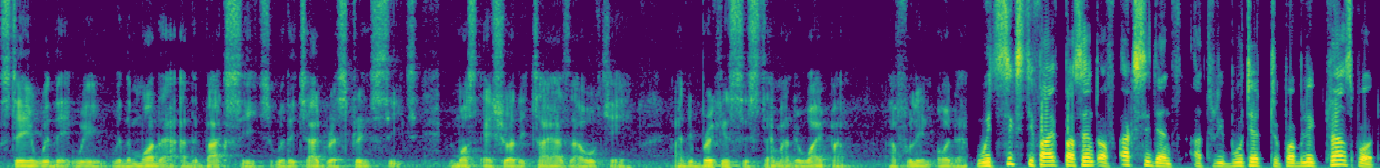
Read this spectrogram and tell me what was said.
stay with the, with, with the mother at the back seat, with the child restrained seat. We must ensure the tires are okay and the braking system and the wiper are fully in order. With 65% of accidents attributed to public transport,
